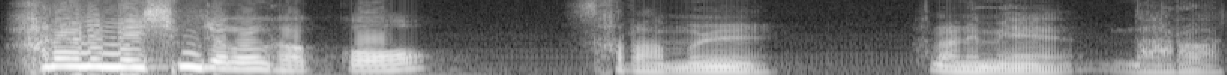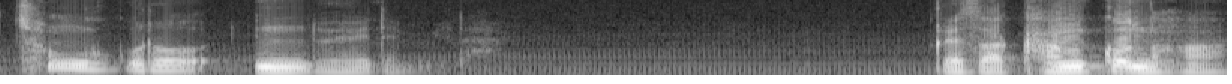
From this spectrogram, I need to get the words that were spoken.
하나님의 심정을 갖고 사람을 하나님의 나라 천국으로 인도해야 됩니다. 그래서 강권하라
